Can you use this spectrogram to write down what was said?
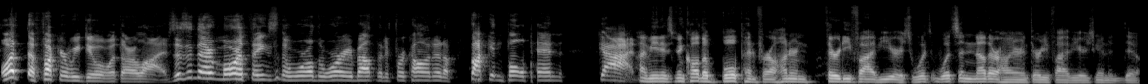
What the fuck are we doing with our lives? Isn't there more things in the world to worry about than if we're calling it a fucking bullpen? God. I mean, it's been called a bullpen for 135 years. What's what's another 135 years gonna do?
